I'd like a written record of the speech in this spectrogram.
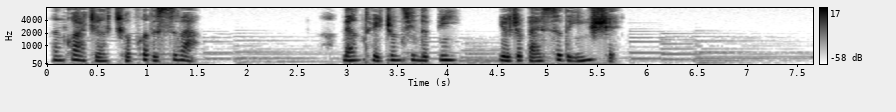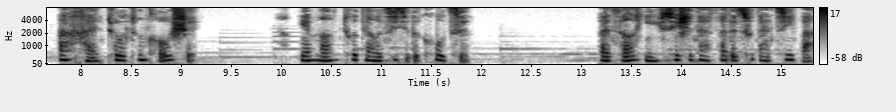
还挂着扯破的丝袜，两腿中间的逼有着白色的饮水。阿海吞了吞口水，连忙脱掉了自己的裤子，把早已蓄势待发的粗大鸡巴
